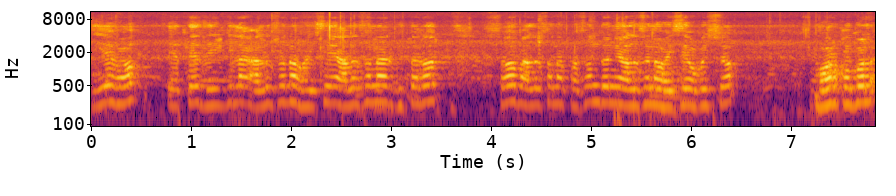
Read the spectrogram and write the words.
যিয়ে হওক ইয়াতে যিবিলাক আলোচনা হৈছে আলোচনাৰ ভিতৰত চব আলোচনা পচন্দনীয় আলোচনা হৈছে অৱশ্য। মোৰ ক'বলৈ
